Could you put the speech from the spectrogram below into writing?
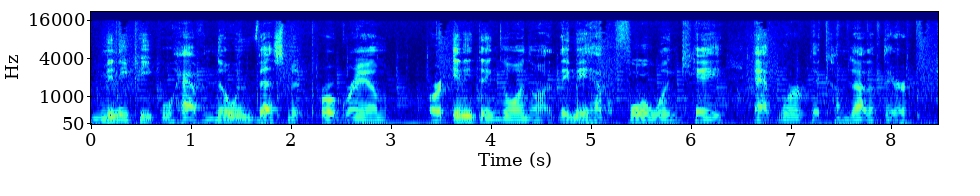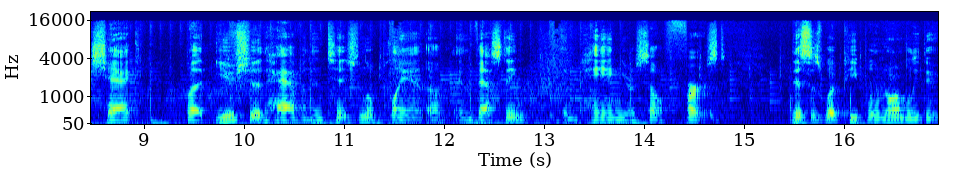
Many people have no investment program or anything going on. They may have a 401k at work that comes out of their check, but you should have an intentional plan of investing and paying yourself first. This is what people normally do.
